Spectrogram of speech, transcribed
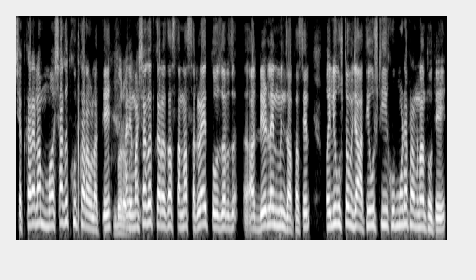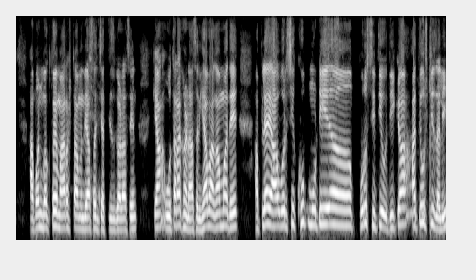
शेतकऱ्याला मशागत खूप करावं लागते. आणि मशागत करत असताना सगळ्यात तो जर डेडलाईन मध्ये जात असेल पहिली गोष्ट म्हणजे अतिवृष्टी ही खूप मोठ्या प्रमाणात होते. आपण बघतोय महाराष्ट्रामध्ये असेल छत्तीसगड असेल किंवा उत्तराखंड असेल ह्या भागामध्ये आपल्या यावर्षी खूप मोठी पूरस्थिती होती किंवा अतिवृष्टी झाली.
